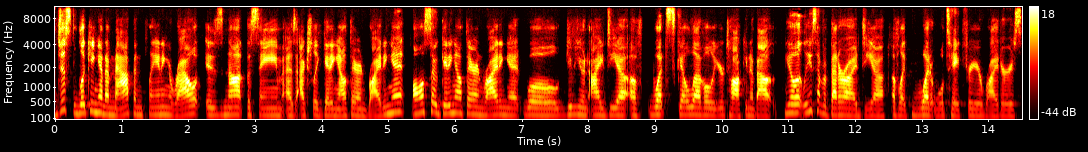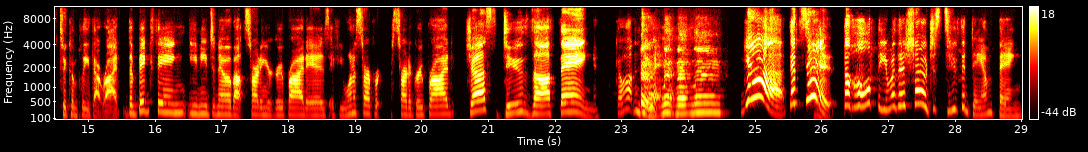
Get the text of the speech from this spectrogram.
just looking at a map and planning a route is not the same as actually getting out there and riding it. Also getting out there and riding it will give you an idea of what skill level you're talking about you'll at least have a better idea of like what it will take for your riders to complete that ride. The big thing you need to know about starting your group ride is if you want to start start a group ride, just do the thing. Go out and do it. Yeah, that's it. The whole theme of this show, just do the damn thing.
